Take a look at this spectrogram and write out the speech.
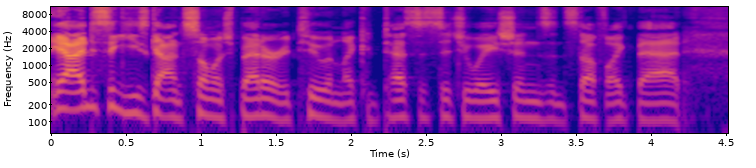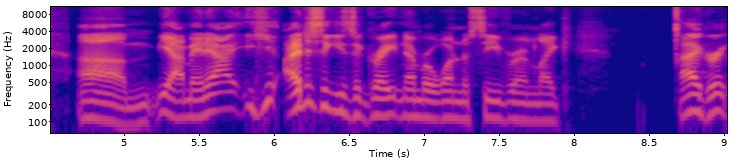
Yeah, I just think he's gotten so much better too in like contested situations and stuff like that. Um, yeah, I mean, I he, I just think he's a great number one receiver and like i agree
